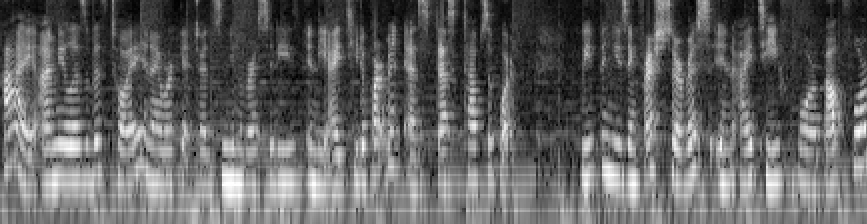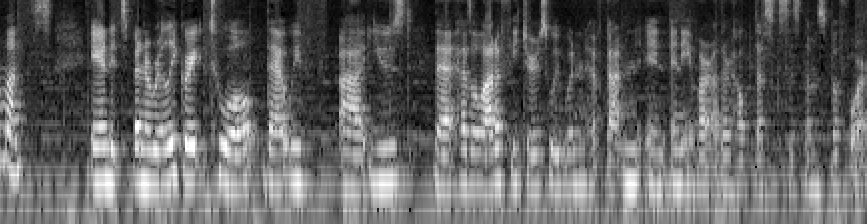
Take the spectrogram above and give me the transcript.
Hi, I'm Elizabeth Toy and I work at Judson University in the IT department as desktop support. We've been using Freshservice in IT for about four months and it's been a really great tool that we've uh, used that has a lot of features we wouldn't have gotten in any of our other help desk systems before.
